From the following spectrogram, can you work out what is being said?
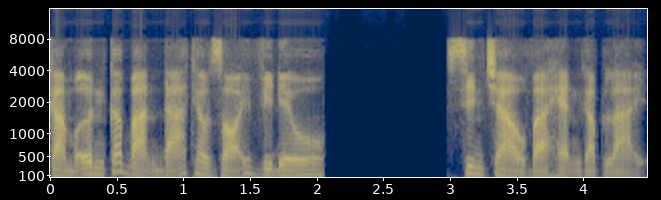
Cảm ơn các bạn đã theo dõi video. Xin chào và hẹn gặp lại.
